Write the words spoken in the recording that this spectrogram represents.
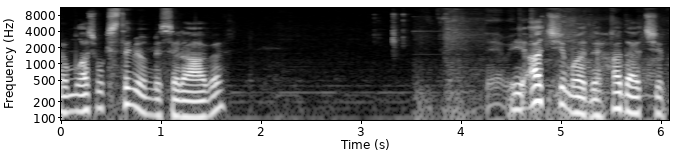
Ben bunu açmak istemiyorum mesela abi. İyi açayım hadi, hadi açayım.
